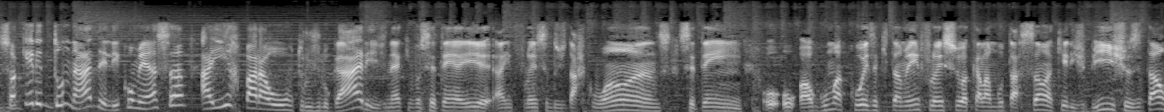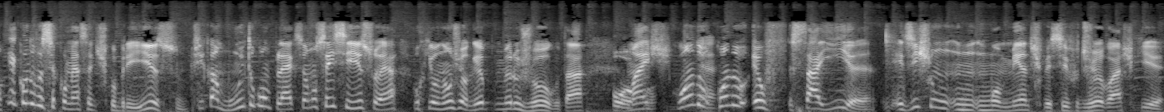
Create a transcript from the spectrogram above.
Só que ele, do nada, ele começa a ir para outros lugares, né? Que você tem aí a influência dos Dark Ones, você tem o- o- alguma coisa que também influenciou aquela mutação, aqueles bichos e tal. E aí, quando você começa a descobrir isso, fica muito complexo. Eu não sei se isso é porque eu não joguei o primeiro jogo, tá? Pouco. Mas quando, É. quando eu saía, existe um, um- um momento específico do jogo, eu acho que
